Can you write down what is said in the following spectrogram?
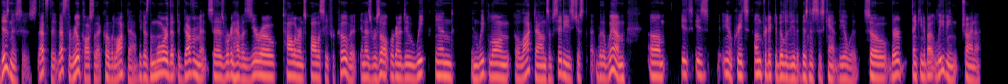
businesses. That's the that's the real cost of that COVID lockdown. Because the more that the government says we're going to have a zero tolerance policy for COVID, and as a result, we're going to do weekend and week long uh, lockdowns of cities just with a whim, um, is is you know creates unpredictability that businesses can't deal with. So they're thinking about leaving China.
